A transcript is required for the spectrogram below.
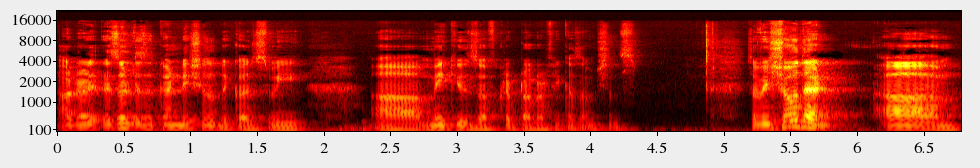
our result is a conditional because we uh, make use of cryptographic assumptions. So we show that um,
